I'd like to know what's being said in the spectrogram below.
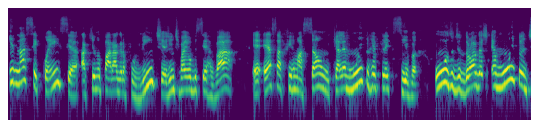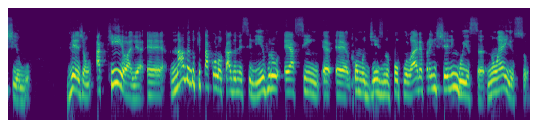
E na sequência, aqui no parágrafo 20, a gente vai observar é, essa afirmação que ela é muito reflexiva. O uso de drogas é muito antigo. Vejam, aqui, olha, é, nada do que está colocado nesse livro é assim, é, é, como diz no popular, é para encher linguiça. Não é isso.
